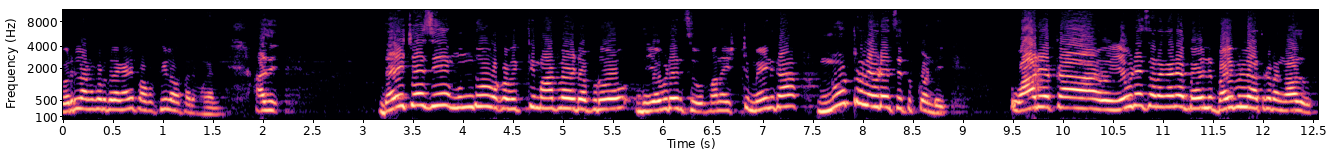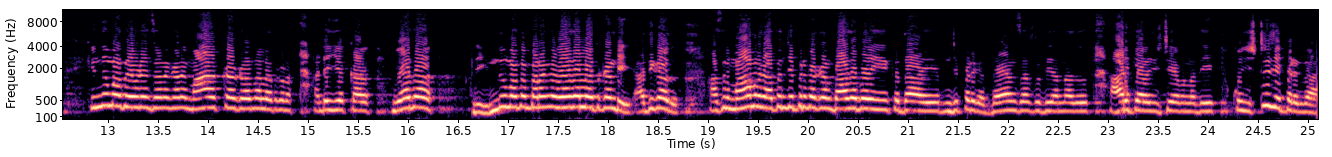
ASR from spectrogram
గొర్రెలు అనకూడదులే కానీ పాప ఫీల్ అవుతారేమో కానీ. అది. దయచేసి ముందు ఒక వ్యక్తి మాట్లాడేటప్పుడు ఎవిడెన్స్ మన ఇష్టం మెయిన్గా న్యూట్రల్ ఎవిడెన్స్ ఎత్తుక్కోండి. వాడి యొక్క ఎవిడెన్స్ అనగానే బైబిల్ బైబిల్లో ఎతకడం కాదు. హిందూ మతం ఎవిడెన్స్ అనగానే మా యొక్క గ్రంథాలు ఎతకడం. అంటే ఈ యొక్క వేద అంటే హిందూ మతం పరంగా వేదాల్లో ఎతకండి. అది కాదు. అసలు మామూలుగా అతను చెప్పిన ప్రకారం దాదాపు చెప్పాడు కదా దయాన సరస్వతి అన్నది ఆర్కియాలజిస్ట్ ఏమన్నది కొంచెం హిస్టరీ చెప్పాడు కదా.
